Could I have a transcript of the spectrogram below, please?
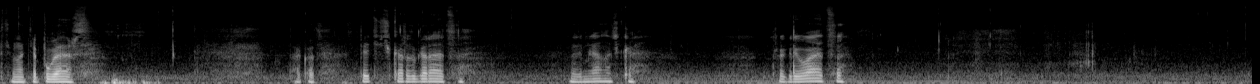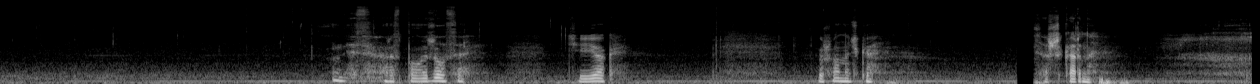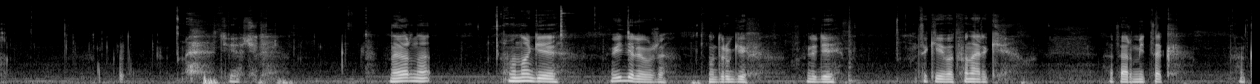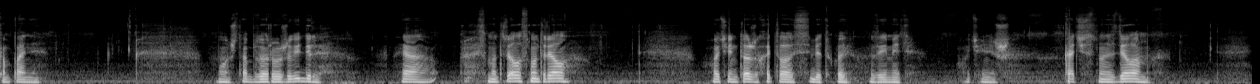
в темноте пугаешься. Так вот, печечка разгорается земляночка прогревается. Здесь расположился чаек, тушеночка. Все шикарно. Чаечек. Наверное, многие видели уже у других людей такие вот фонарики это Армитек от компании. Может, обзоры уже видели. Я смотрел, смотрел. Очень тоже хотелось себе такой заиметь. Очень уж качественно сделан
